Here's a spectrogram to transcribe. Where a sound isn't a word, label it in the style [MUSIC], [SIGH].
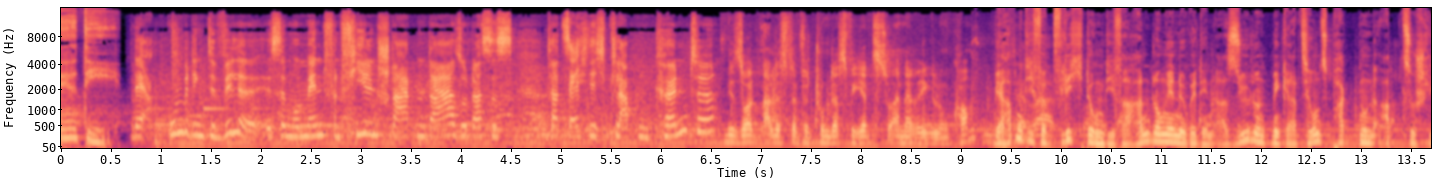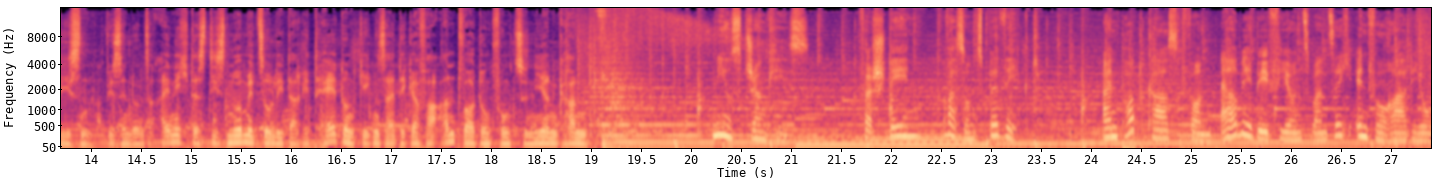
ARD. Der unbedingte Wille ist im Moment von vielen Staaten da, sodass es tatsächlich klappen könnte. Wir sollten alles dafür tun, dass wir jetzt zu einer Regelung kommen. Wir haben die Verpflichtung, die Verhandlungen über den Asyl- und Migrationspakt nun abzuschließen. Wir sind uns einig, dass dies nur mit Solidarität und gegenseitiger Verantwortung funktionieren kann. News Junkies. Verstehen, was uns bewegt. Ein Podcast von RBB24 Inforadio.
